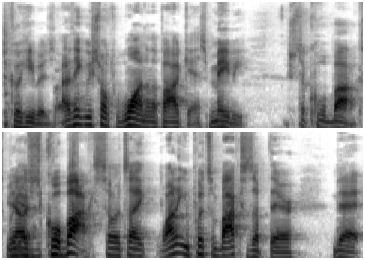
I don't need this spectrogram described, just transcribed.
Cohibas. I think we smoked one on the podcast, maybe. Just a cool box. But You know, yeah. it's just a cool box. So it's like, why don't you put some boxes up there that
